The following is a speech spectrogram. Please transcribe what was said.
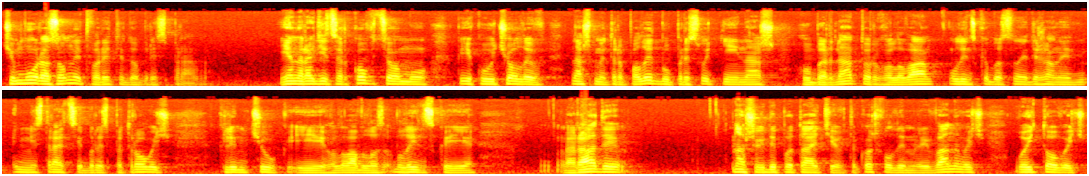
Чому разом не творити добрі справи? Я на раді церков в цьому, яку очолив наш митрополит, був присутній наш губернатор, голова Волинської обласної державної адміністрації Борис Петрович Клімчук і голова Волинської ради наших депутатів, також Володимир Іванович Войтович.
